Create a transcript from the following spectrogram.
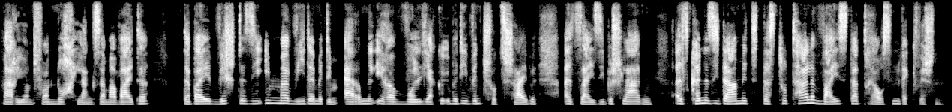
Marion fuhr noch langsamer weiter, Dabei wischte sie immer wieder mit dem Ärmel ihrer Wolljacke über die Windschutzscheibe, als sei sie beschlagen, als könne sie damit das totale Weiß da draußen wegwischen.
